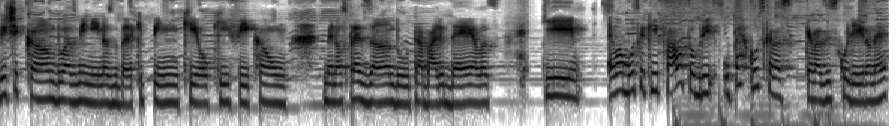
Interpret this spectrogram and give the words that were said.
criticando as meninas do Blackpink ou que ficam menosprezando o trabalho delas, que é uma música que fala sobre o percurso que elas, que elas escolheram, né?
